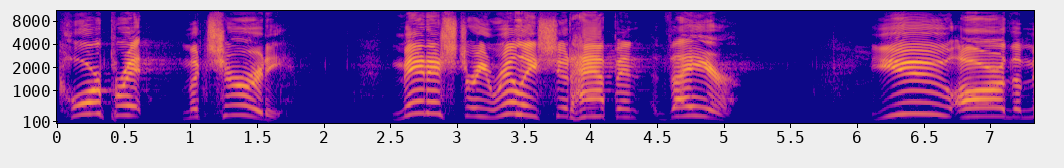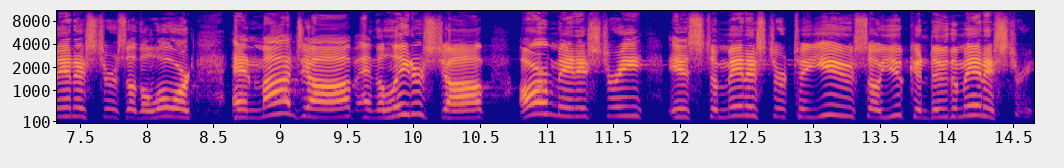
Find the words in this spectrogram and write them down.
corporate maturity. Ministry really should happen there. You are the ministers of the Lord. And my job and the leader's job, our ministry is to minister to you so you can do the ministry.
